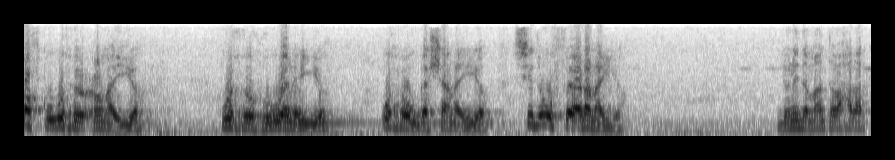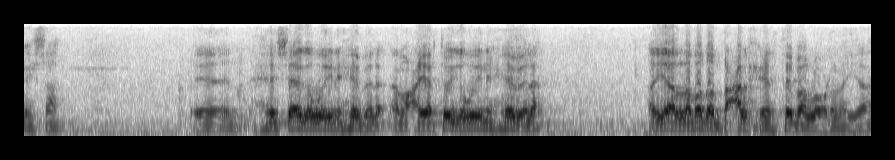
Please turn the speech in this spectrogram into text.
qofku wuxuu cunayo wuxuu huwanayo wuxuu gashanayo siduu u feedhanayo dunida maanta waxaad arkaysaa heesaaga weyne hebela ama cayaartooyga weyne hebela ayaa labada dacal xiirtay baa la odhanayaa.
